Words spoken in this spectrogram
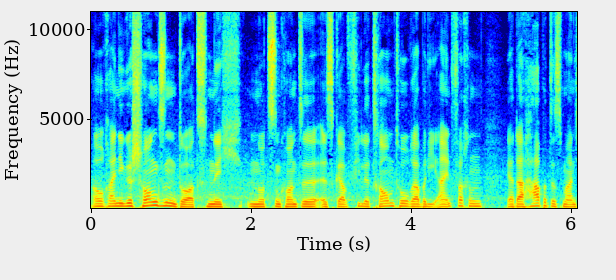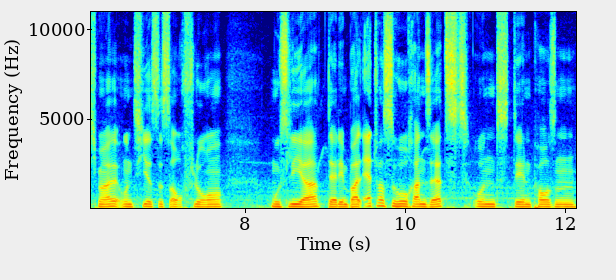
auch einige Chancen dort nicht nutzen konnte. Es gab viele Traumtore, aber die einfachen, ja, da hapert es manchmal. Und hier ist es auch Florent Muslia, der den Ball etwas zu hoch ansetzt und den Pausen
